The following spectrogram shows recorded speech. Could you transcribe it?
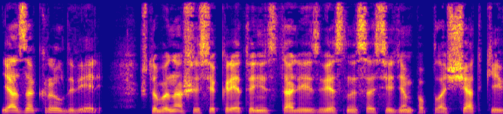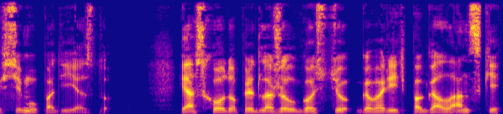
Я закрыл дверь, чтобы наши секреты не стали известны соседям по площадке и всему подъезду. Я сходу предложил гостю говорить по-голландски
